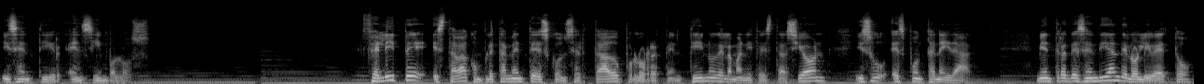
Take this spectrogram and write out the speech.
y sentir en símbolos. Felipe estaba completamente desconcertado por lo repentino de la manifestación y su espontaneidad. Mientras descendían del oliveto,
